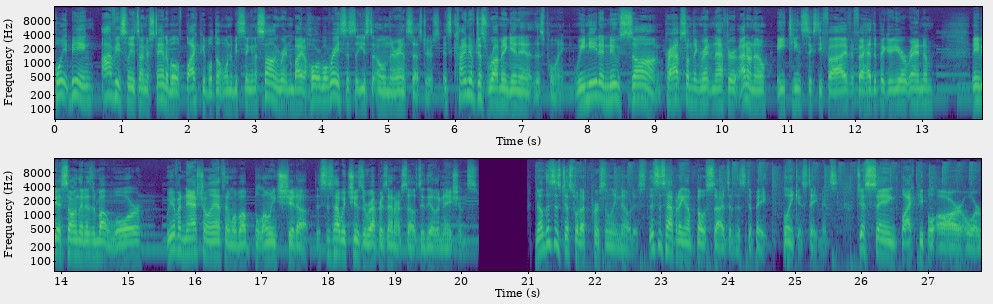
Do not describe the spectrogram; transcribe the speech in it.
Point being, obviously it's understandable if black people don't want to be singing a song written by a horrible racist that used to own their ancestors. It's kind of just rubbing it in at this point. We need a new song. Perhaps something written after, I don't know, 1865, if I had to pick a year at random. Maybe a song that isn't about war. We have a national anthem about blowing shit up. This is how we choose to represent ourselves to the other nations. Now, this is just what I've personally noticed. This is happening on both sides of this debate. Blanket statements. Just saying black people are or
